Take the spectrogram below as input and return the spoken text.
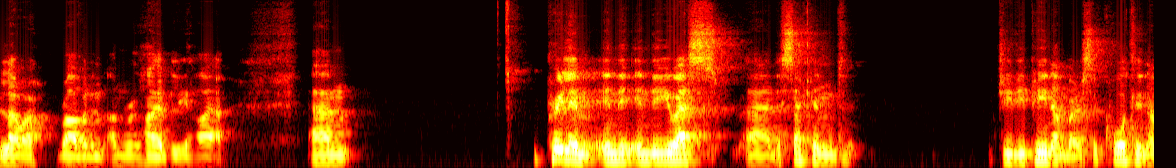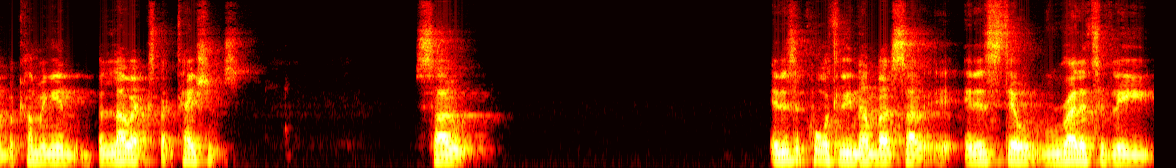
lower rather than unreliably higher. Um, prelim in the in the US, uh, the second GDP number is the quarterly number coming in below expectations. So it is a quarterly number, so it, is still relatively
